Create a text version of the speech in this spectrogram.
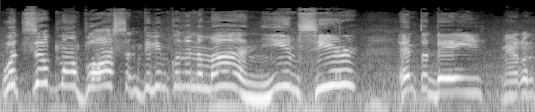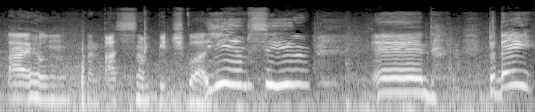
What's up mga boss? Ang dilim ko na naman. Yims here. And today, meron tayong nantas ng pitch ko. Yims here. And today,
